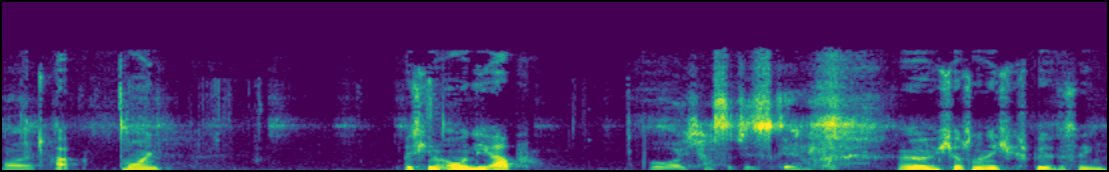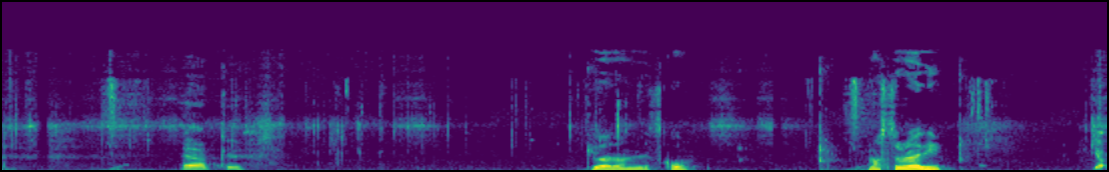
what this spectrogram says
Moin. Ah, moin. Bisschen Only Up. Boah, ich hasse dieses Game. Äh, ich hab's noch nicht gespielt, deswegen. Ja, okay. Ja, dann let's go. Machst du ready? Ja.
